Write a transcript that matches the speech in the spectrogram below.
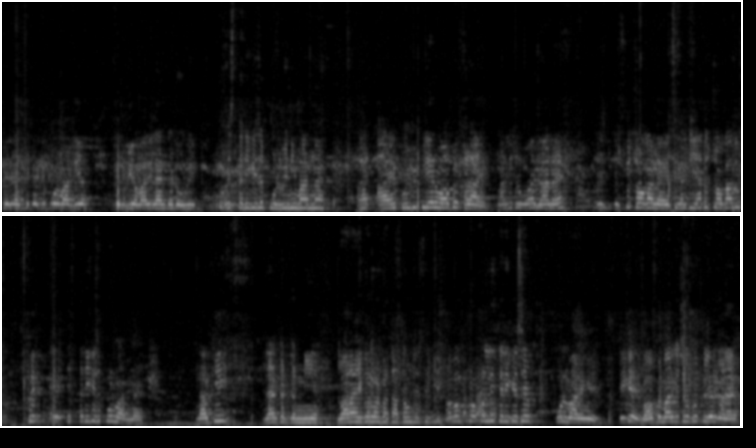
फिर ऐसे करके पुल मार दिया फिर भी हमारी लाइन कट हो गई। तो इस तरीके से पुल भी नहीं मारना है। अगर आए कोई भी प्लेयर वहाँ पे खड़ा है मान के चलो वहाँ जाना है इस, इसको चौकाना है ऐसे करके या तो चौका दो फिर इस तरीके से पुल मारना है। ना कि लाइन कट करनी है। दोबारा एक और बार बताता हूँ जैसे कि अब हम प्रॉपरली तरीके से पुल मारेंगे ठीक है? वहाँ पर मार के चलो कोई प्लेयर खड़ा है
